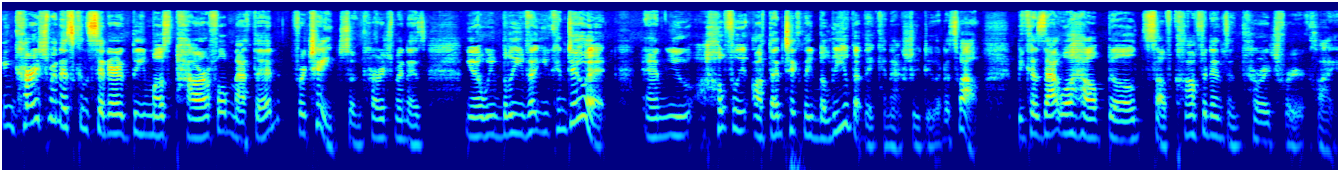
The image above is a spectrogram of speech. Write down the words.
Encouragement is considered the most powerful method for change. So encouragement is, you know, we believe that you can do it, and you hopefully authentically believe that they can actually do it as well, because that will help build self confidence and courage for your client.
